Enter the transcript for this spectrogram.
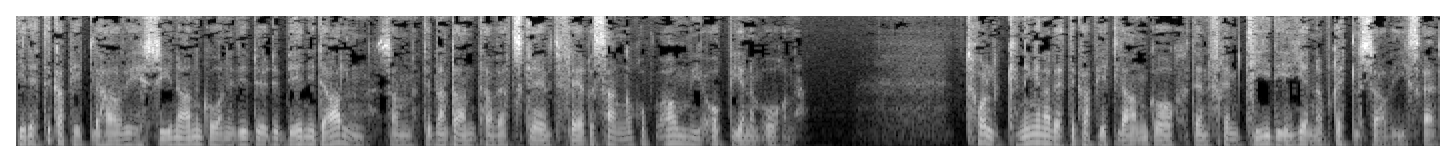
I dette kapitlet har vi synet angående de døde ben i dalen, som det blant annet har vært skrevet flere sanger om opp gjennom årene. Tolkningen av dette kapitlet angår den fremtidige gjenopprettelse av Israel.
